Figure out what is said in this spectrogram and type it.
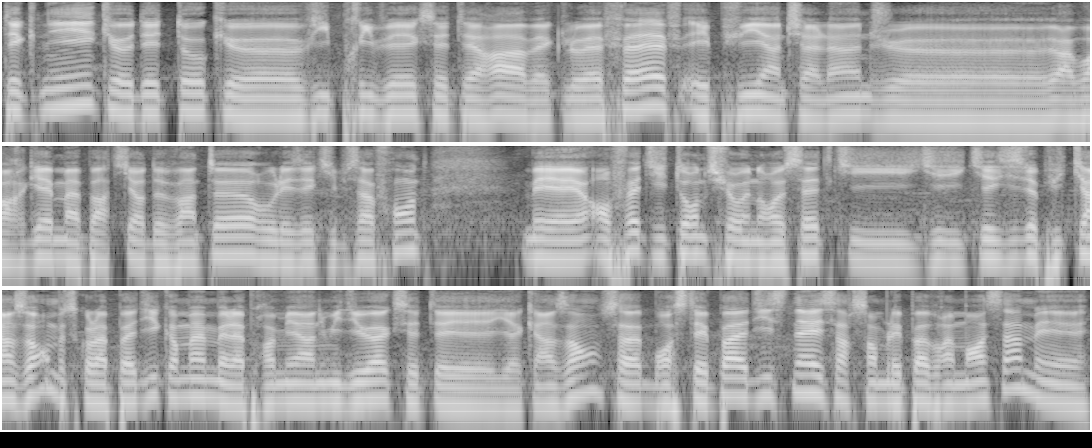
techniques, des talks euh, vie privée, etc. avec le FF. Et puis un challenge euh, à Wargame à partir de 20h où les équipes s'affrontent. Mais en fait, il tourne sur une recette qui, existe depuis 15 ans, parce qu'on l'a pas dit quand même, mais la première nuit du hack, c'était il y a 15 ans. Ça, bon, c'était pas à Disney, ça ressemblait pas vraiment à ça, mais,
